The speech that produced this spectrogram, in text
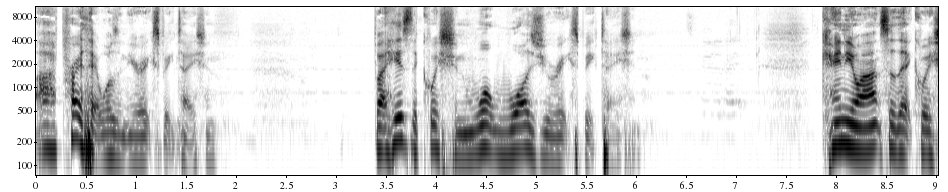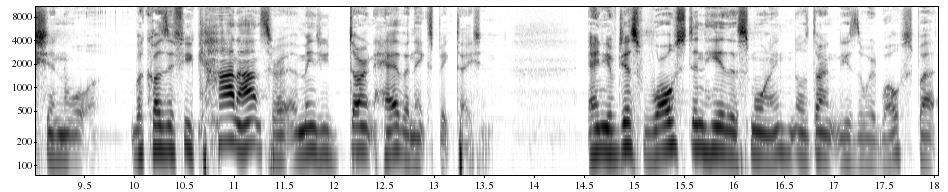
I pray that wasn't your expectation. But here's the question what was your expectation? Can you answer that question? Because if you can't answer it, it means you don't have an expectation. And you've just waltzed in here this morning. No, don't use the word waltz, but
